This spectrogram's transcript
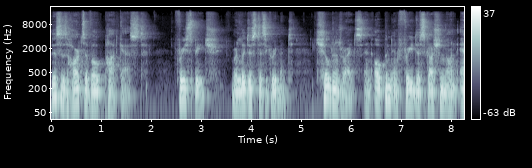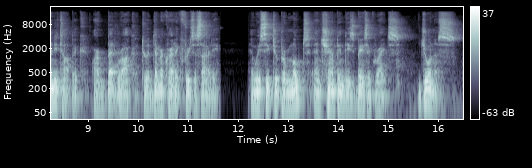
This is Hearts of Oak Podcast. Free speech, religious disagreement, children's rights, and open and free discussion on any topic are bedrock to a democratic free society, and we seek to promote and champion these basic rights. Join us.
